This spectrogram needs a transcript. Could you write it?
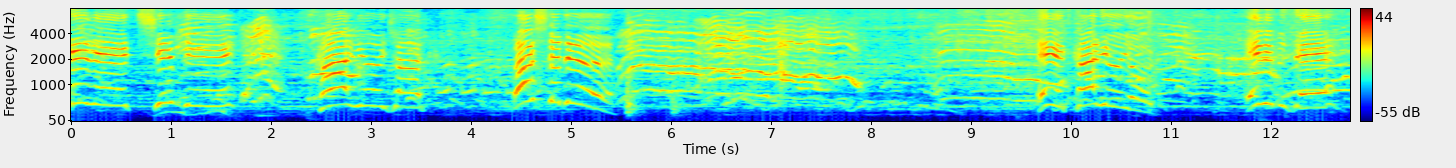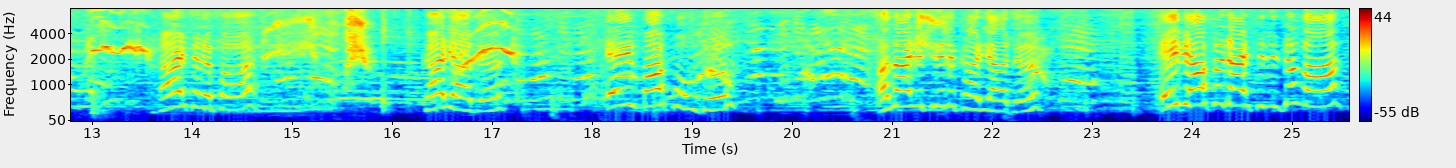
Evet şimdi kar yağacak. Başladı. Evet kar yağıyor. Evimize her tarafa kar yağdı. Ev mahvoldu. Anneannesine de kar yağdı. Evi affedersiniz ama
